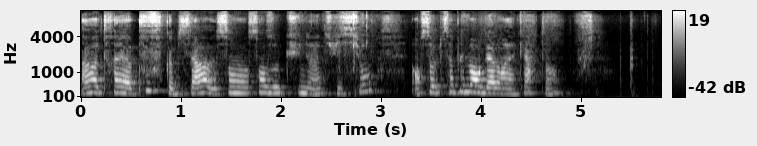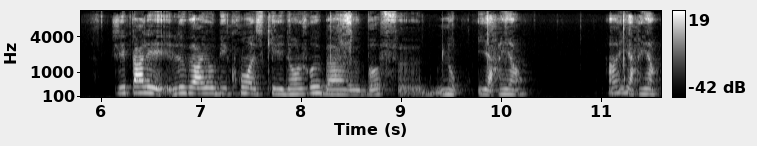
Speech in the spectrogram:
hein, très pouf, comme ça, sans, aucune intuition en simplement en regardant la carte. Hein. J'ai parlé, le Mario Micron, est-ce qu'il est dangereux? Bah, euh, bof, euh, non, il n'y a rien. Hein, il n'y a rien.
